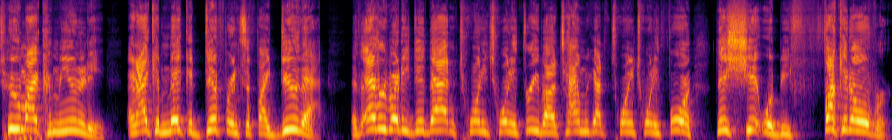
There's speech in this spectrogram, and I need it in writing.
to my community. And I can make a difference if I do that. If everybody did that in 2023, by the time we got to 2024, this shit would be fucking over.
